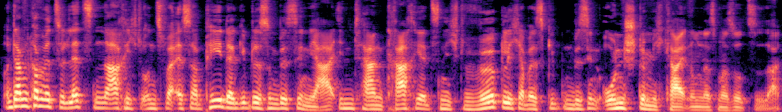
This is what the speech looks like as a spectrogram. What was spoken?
Und damit kommen wir zur letzten Nachricht und zwar SAP. Da gibt es ein bisschen, ja, intern Krach jetzt nicht wirklich, aber es gibt ein bisschen Unstimmigkeiten, um das mal so zu sagen.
